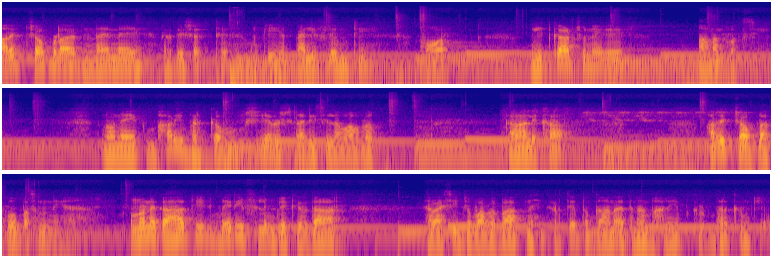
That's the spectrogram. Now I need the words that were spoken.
आदित्य चोपड़ा नए नए निर्देशक थे। उनकी यह पहली फ़िल्म थी और गीतकार चुने गए आनंद बख्शी। उन्होंने एक भारी भरकम शेर और शायरी से लवावलब गाना लिखा। आदित्य चोपड़ा को पसंद नहीं आया। उन्होंने कहा कि मेरी फ़िल्म के किरदार जब ऐसी जवाब में बात नहीं करते तो गाना इतना भारी भरकम क्यों?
